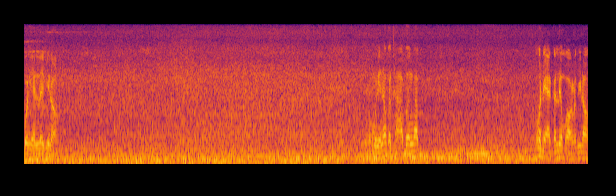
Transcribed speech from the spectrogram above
บ่เห็นเลยพี่น้องยังบ่เห็นเอากระถาเบิ้งครับ โอ้แดดก็เริ่มออกแล้วพี่น้อง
